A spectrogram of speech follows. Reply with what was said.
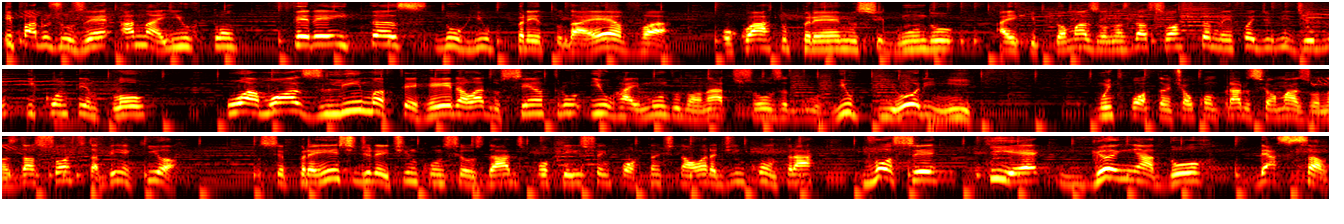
e para o José Anaírton Freitas, do Rio Preto da Eva. O quarto prêmio, segundo a equipe do Amazonas da Sorte, também foi dividido e contemplou o Amós Lima Ferreira, lá do centro, e o Raimundo Donato Souza, do Rio Piorini. Muito importante, ao comprar o seu Amazonas da Sorte, está bem aqui, ó. Você preenche direitinho com os seus dados, porque isso é importante na hora de encontrar você que é ganhador dessa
